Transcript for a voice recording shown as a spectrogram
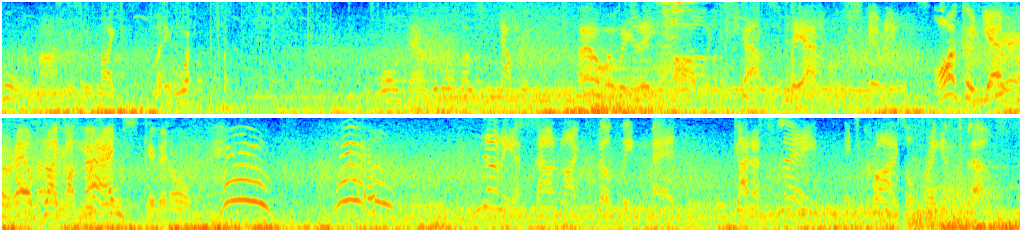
quartermasters would make, but it was worn down to almost nothing. How will we leave Harwood, scouts of the ambush? I can yell yeah, for help like a man. Give it off. Help! Help! None of you sound like filthy men. Got a slave. Its cries will bring him close.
